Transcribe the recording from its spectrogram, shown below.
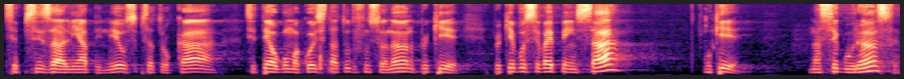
você precisa alinhar pneu, se precisa trocar, se tem alguma coisa, se está tudo funcionando. Por quê? Porque você vai pensar o quê? Na segurança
